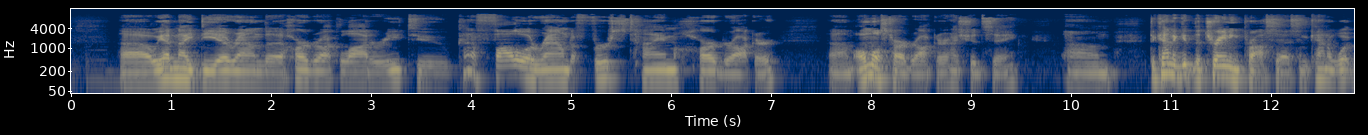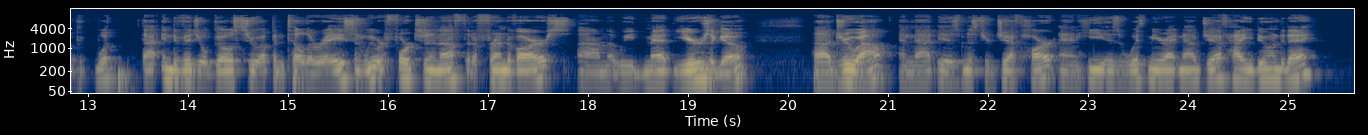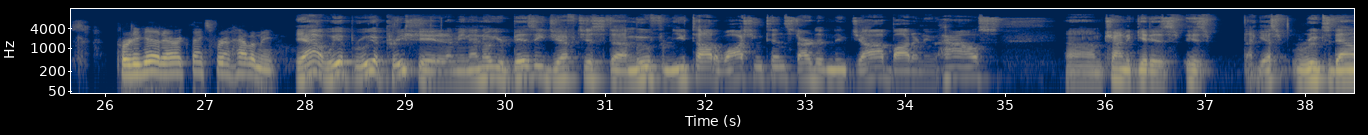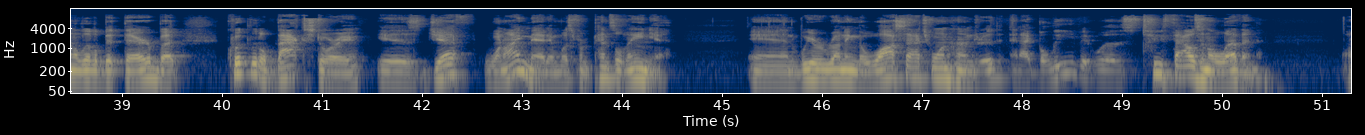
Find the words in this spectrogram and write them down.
Uh, we had an idea around the Hardrock Lottery to kind of follow around a first time hard rocker, um, almost hard rocker, I should say, um, to kind of get the training process and kind of what what that individual goes through up until the race. And we were fortunate enough that a friend of ours um, that we'd met years ago uh, drew out, and that is Mr. Jeff Hart, and he is with me right now. Jeff, how you doing today? Pretty good, Eric. Thanks for having me. Yeah, we we appreciate it. I mean, I know you're busy. Jeff just uh, moved from Utah to Washington, started a new job, bought a new house, um, trying to get his his I guess roots down a little bit there, but quick little backstory is Jeff, when I met him, was from Pennsylvania. And we were running the Wasatch 100, and I believe it was 2011.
